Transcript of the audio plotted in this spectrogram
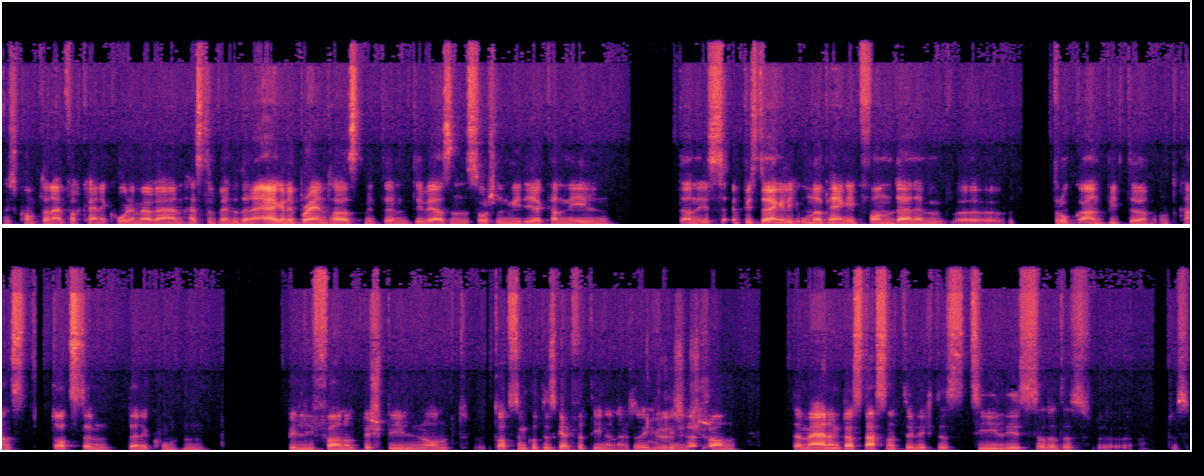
es kommt dann einfach keine Kohle mehr rein. Heißt, wenn du deine eigene Brand hast mit den diversen Social Media Kanälen, dann ist, bist du eigentlich unabhängig von deinem äh, Druckanbieter und kannst trotzdem deine Kunden beliefern und bespielen und trotzdem gutes Geld verdienen. Also ich ja, bin da schon der Meinung, dass das natürlich das Ziel ist oder das, äh, das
